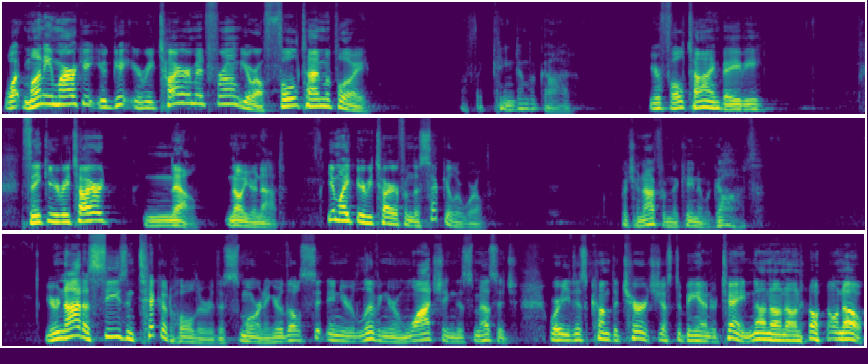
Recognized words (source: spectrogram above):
what money market you get your retirement from, you're a full time employee of the kingdom of God. You're full time, baby. Think you're retired? No, no, you're not. You might be retired from the secular world, but you're not from the kingdom of God. You're not a season ticket holder this morning or those sitting in your living room watching this message where you just come to church just to be entertained. No, no, no, no, no, no.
